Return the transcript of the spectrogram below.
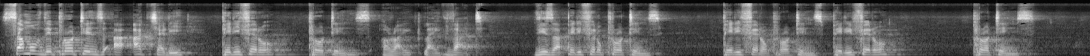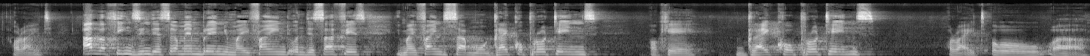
Some of the proteins are actually peripheral proteins. All right, like that. These are peripheral proteins. Peripheral proteins. Peripheral proteins. All right. Other things in the cell membrane you might find on the surface, you might find some glycoproteins, okay, glycoproteins, all right, or uh,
